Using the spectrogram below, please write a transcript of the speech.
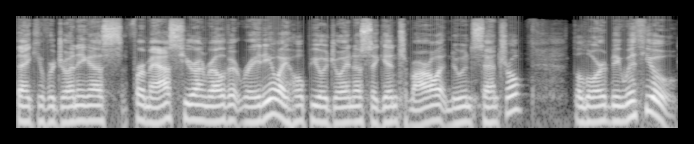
Thank you for joining us for Mass here on Relevant Radio. I hope you'll join us again tomorrow at noon Central. The Lord be with you.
